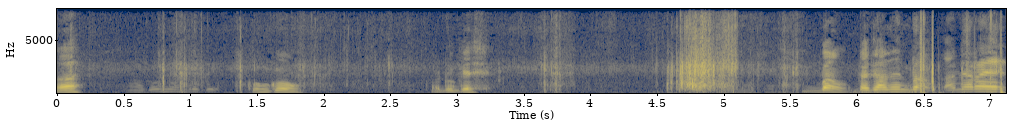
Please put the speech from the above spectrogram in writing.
Hah? Gonggong. Aduh guys. Bang, pegangin bang, kamerain.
